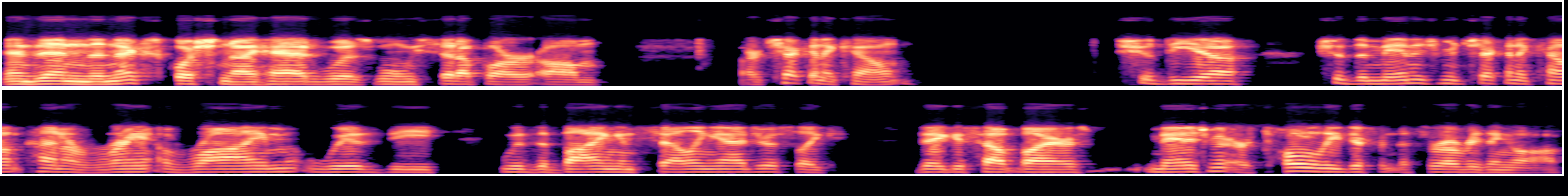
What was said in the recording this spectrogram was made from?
And then the next question I had was when we set up our, um, our checking account, should the, uh, should the management checking account kind of rhyme with the, with the buying and selling address, like Vegas Help Buyers Management, or totally different to throw everything off?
